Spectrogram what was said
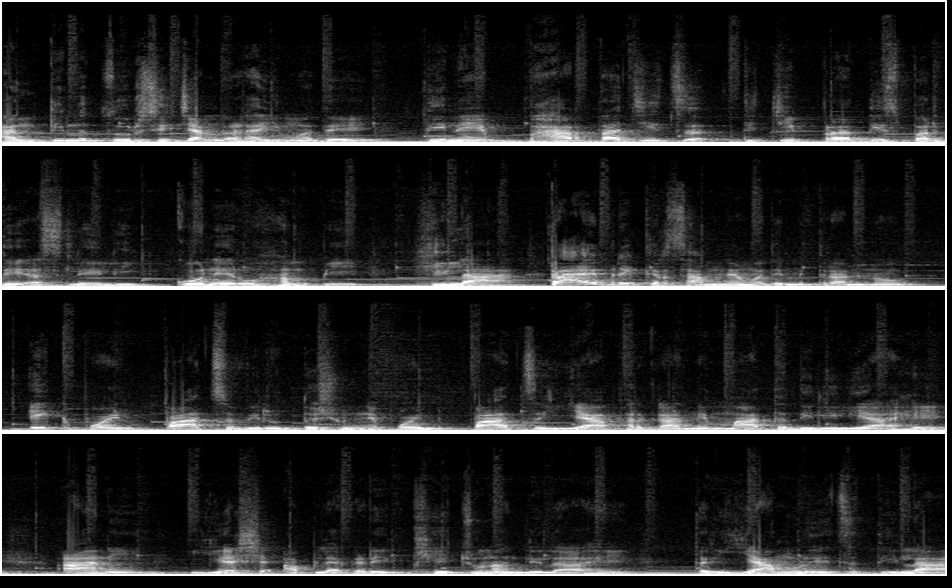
अंतिम चुरशीच्या लढाईमध्ये तिने भारताचीच तिची प्रतिस्पर्धी असलेली कोनेरू हम्पी हिला टायब्रेकर सामन्यामध्ये मित्रांनो एक पॉईंट पाच विरुद्ध शून्य पॉईंट पाच या फरकाने मात दिलेली आहे. आणि यश आपल्याकडे खेचून आणलेलं आहे. तर यामुळेच तिला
